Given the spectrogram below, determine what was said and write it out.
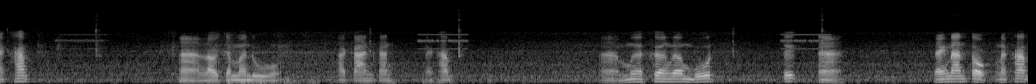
นะครับ อ่า เราจะมาดูอาการกันนะครับ อ่าเมื่อเครื่องเริ่มบูตตึกอ่าแรงดันตกนะครับ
